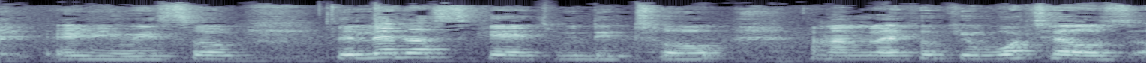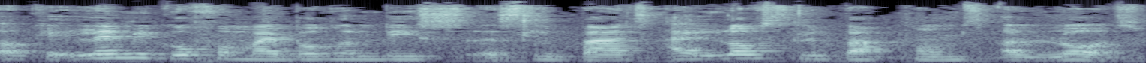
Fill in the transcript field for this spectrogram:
anyway so the leather skirt with the top and i'm like okay what else? Okay let me go for my burgundy uh, slingbacks. I love slingback pumps a lot.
